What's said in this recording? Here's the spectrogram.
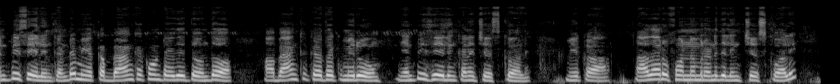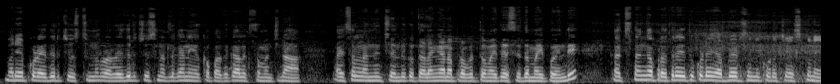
ఎన్పిసిఐ లింక్ అంటే మీ యొక్క బ్యాంక్ అకౌంట్ ఏదైతే ఉందో ఆ బ్యాంక్ ఖాతాకు మీరు ఎన్పిసిఐ లింక్ అనేది చేసుకోవాలి. మీ యొక్క ఆధార్ ఫోన్ నెంబర్ అనేది లింక్ చేసుకోవాలి. మరి ఎప్పుడు ఎదురు చూస్తున్నారు? వారు ఎదురు చూసినట్లుగానే ఈ యొక్క పథకాలకు సంబంధించిన పైసలను అందించేందుకు తెలంగాణ ప్రభుత్వం అయితే సిద్ధమైపోయింది. ఖచ్చితంగా ప్రతి రైతు కూడా ఈ అప్డేట్స్ అన్ని కూడా చేసుకుని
